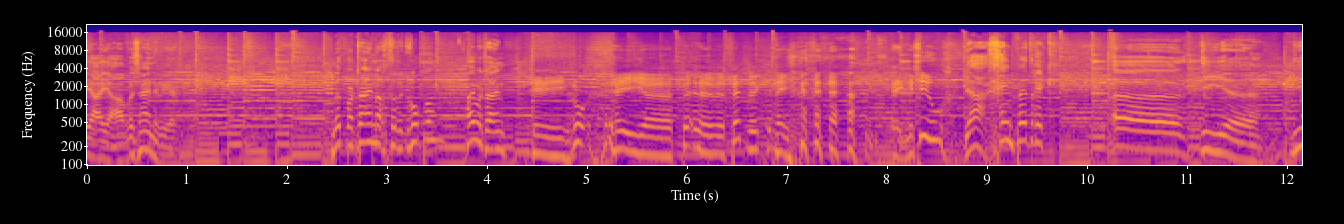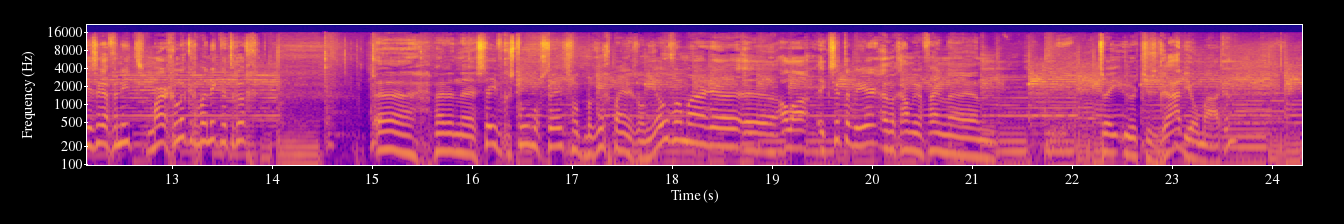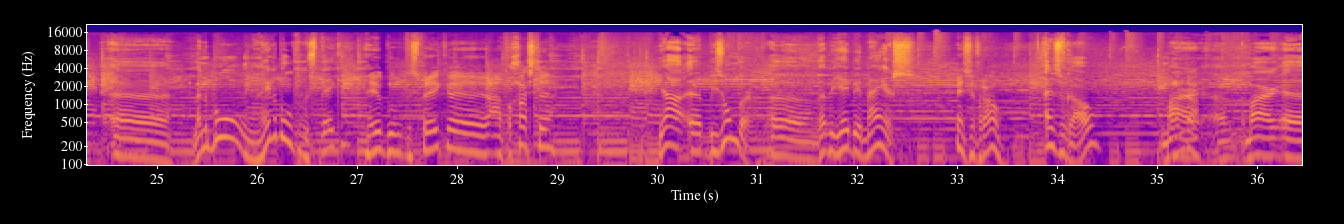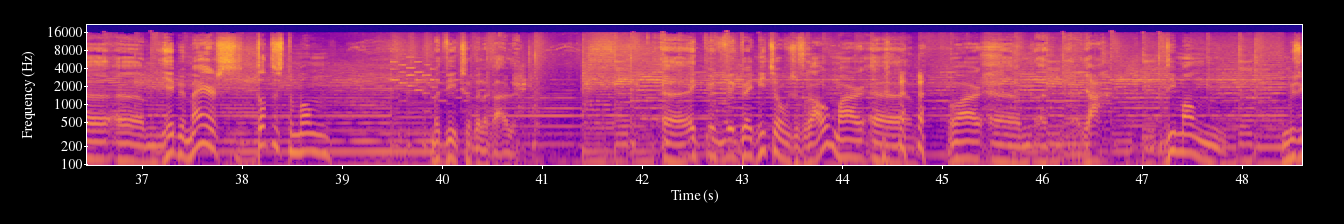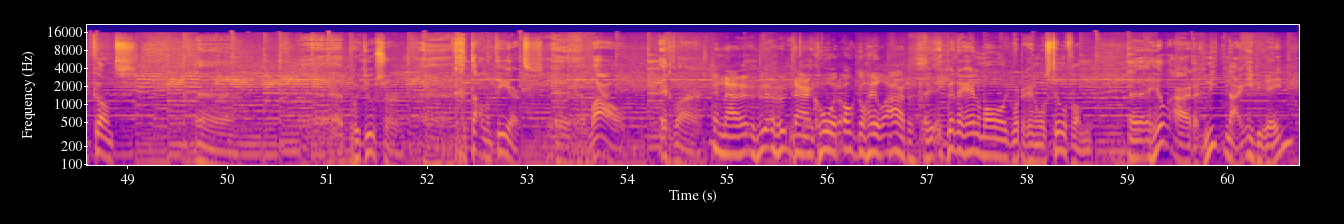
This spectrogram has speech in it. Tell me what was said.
ja, ja, ja, we zijn er weer. Met Martijn achter de knoppen. Hi Martijn. Hey, Ro hey uh, uh, Patrick. Nee. hey Michiel. Ja, geen Patrick. Uh, die, die is er even niet. Maar gelukkig ben ik weer terug. met een stevige stoel nog steeds, want mijn rugpijn is nog niet over. Maar Allah, ik zit er weer en we gaan weer een fijn twee uurtjes radio maken. met een boel, een heleboel te bespreken. Een heleboel te bespreken, een aantal gasten. Ja, uh, bijzonder. Uh, we hebben JB Meijers. En zijn vrouw. En zijn vrouw. Maar, uh, maar JB Meijers, dat is de man met wie ik zou willen ruilen. ik, ik weet niet over zijn vrouw, maar, maar ja, die man, muzikant, producer, getalenteerd. Wauw. Echt waar. En naar, naar ik hoor ook nog heel aardig. Ik ben er helemaal, ik word er helemaal stil van. Uh, heel aardig. Niet naar iedereen.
